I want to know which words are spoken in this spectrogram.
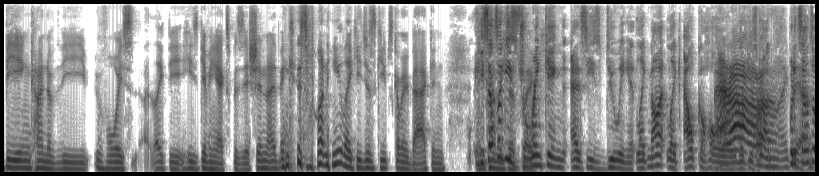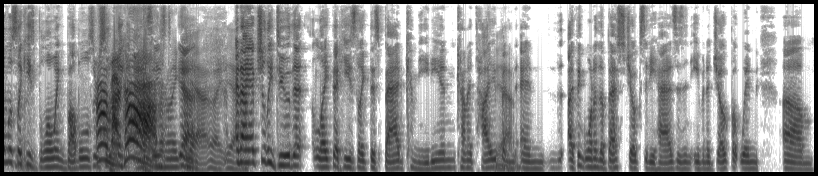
being kind of the voice like the he's giving exposition, I think is funny. Like he just keeps coming back and he sounds like he's just, like- drinking as he's doing it, like not like alcohol or like he's drunk, Like, but it yeah. sounds almost like he's blowing bubbles or Oh something. my god! Like, yeah. yeah, like, yeah. And I actually do that, like that he's like this bad comedian kind of type, Yeah. and and I think one of the best jokes that he has isn't even a joke, but when um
